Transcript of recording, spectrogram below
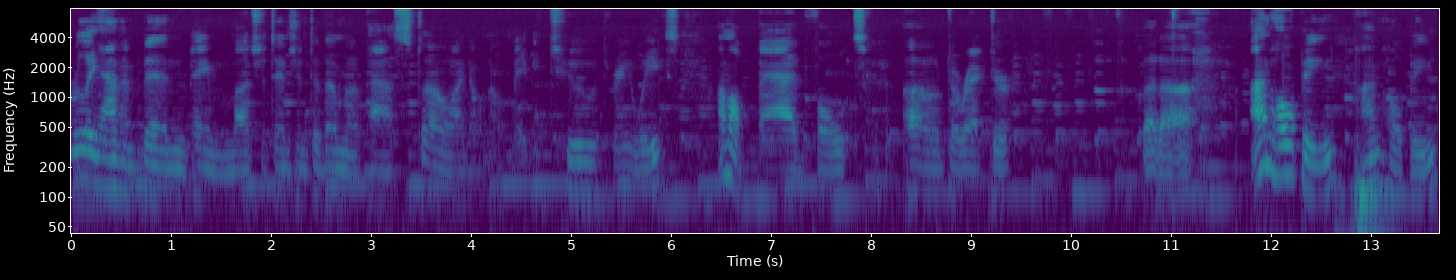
really haven't been paying much attention to them in the past, oh, I don't know, maybe two, three weeks. I'm a bad Vault uh, director, but uh, I'm hoping, I'm hoping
